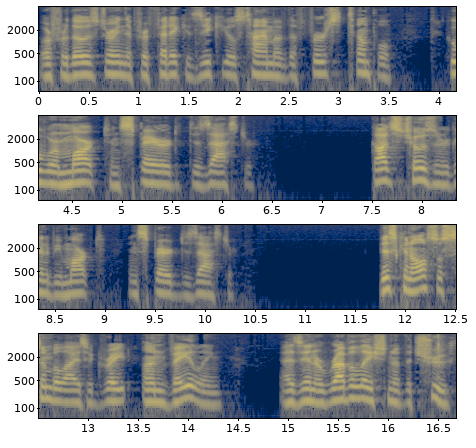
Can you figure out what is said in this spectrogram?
or for those during the prophetic Ezekiel's time of the first temple who were marked and spared disaster. God's chosen are going to be marked and spared disaster. This can also symbolize a great unveiling, as in a revelation of the truth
